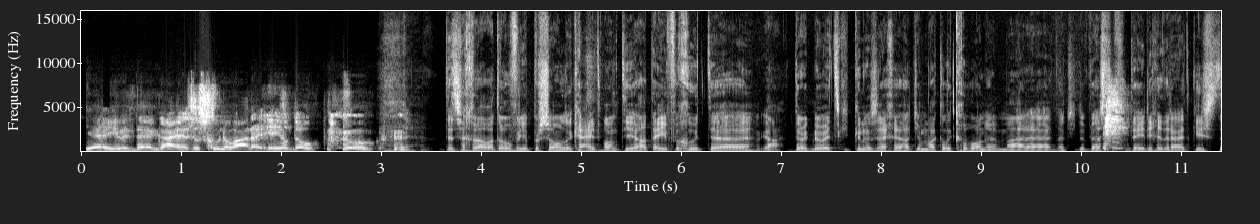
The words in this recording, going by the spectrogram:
Yeah, he was that guy. En zijn schoenen waren heel dope ook. Ja, dit zegt wel wat over je persoonlijkheid. Want je had even goed uh, ja, Dirk Nowitzki kunnen zeggen. Had je makkelijk gewonnen. Maar uh, dat je de beste verdediger eruit kiest,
